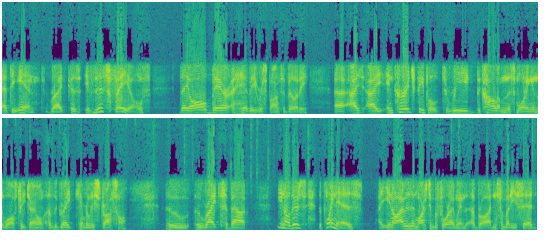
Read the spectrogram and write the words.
at the end, right? Because if this fails, they all bear a heavy responsibility. Uh, I, I encourage people to read the column this morning in the Wall Street Journal of the great Kimberly Strassel, who who writes about you know, there's the point is, you know, I was in Washington before I went abroad, and somebody said,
